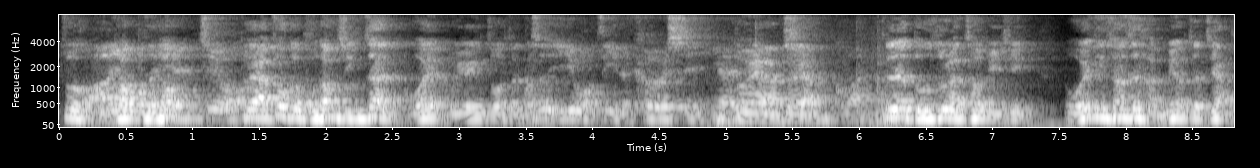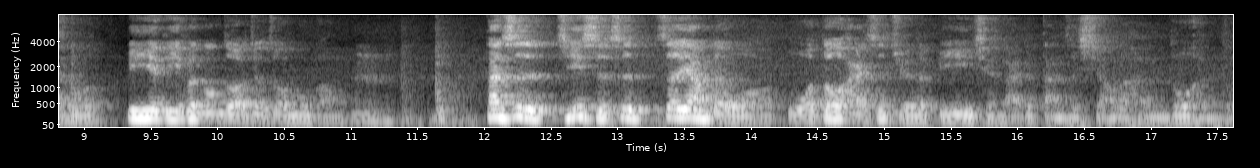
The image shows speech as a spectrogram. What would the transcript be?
做个普通普通，对啊，做个普通行政，我也不愿意做这个。我是以我自己的科系应该对啊对啊，这就读书人臭脾气。我已经算是很没有这价值。我毕业第一份工作就做木工，嗯，但是即使是这样的我，我都还是觉得比以前来的胆子小了很多很多，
